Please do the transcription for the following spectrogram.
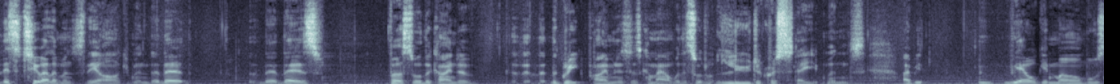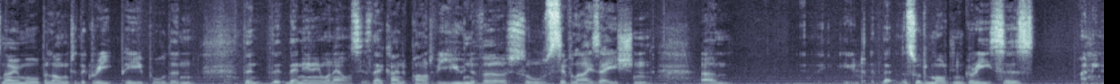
there's two elements to the argument. There, there, there's, first of all, the kind of the, the Greek prime minister has come out with a sort of ludicrous statement. I mean, the Elgin marbles no more belong to the Greek people than, than than anyone else's. They're kind of part of a universal civilization. Um, the, the sort of modern Greece is, I mean,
